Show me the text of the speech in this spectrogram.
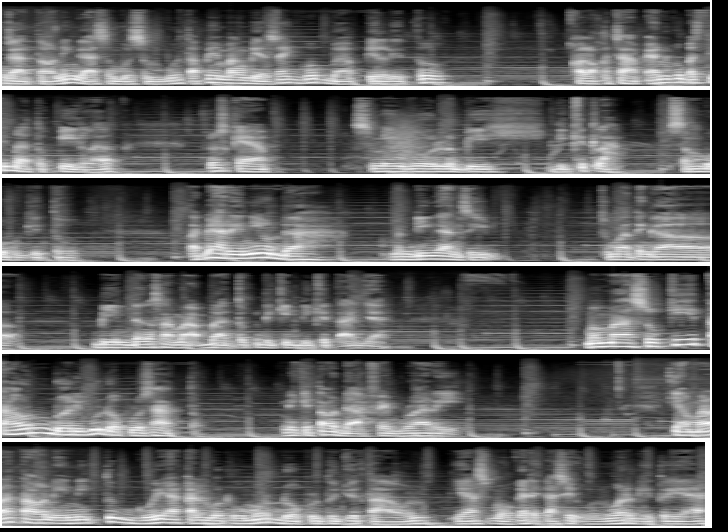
Nggak tahu nih nggak sembuh-sembuh, tapi emang biasanya gue bapil itu, kalau kecapean gue pasti batuk pilek. Terus kayak seminggu lebih dikit lah sembuh gitu. Tapi hari ini udah mendingan sih. Cuma tinggal bindeng sama batuk dikit-dikit aja. Memasuki tahun 2021 ini kita udah Februari. Yang mana tahun ini tuh gue akan berumur 27 tahun. Ya semoga dikasih umur gitu ya.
